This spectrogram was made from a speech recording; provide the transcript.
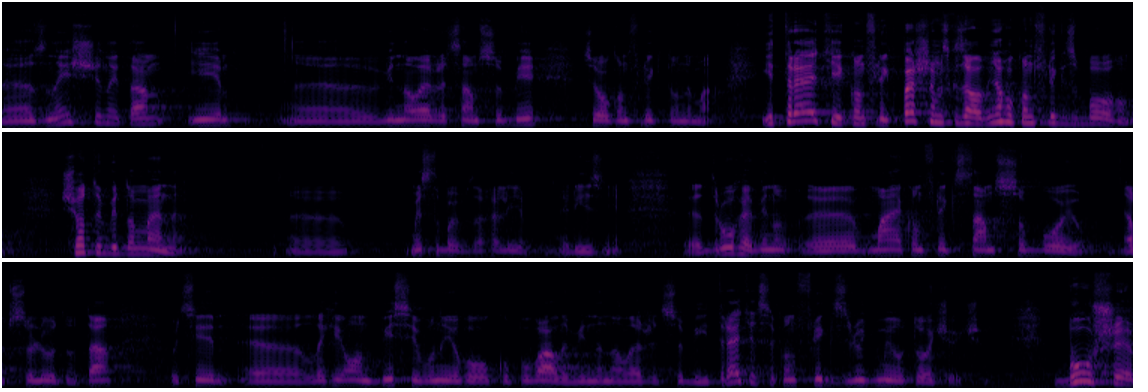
е, знищений там, і він належить сам собі, цього конфлікту нема. І третій конфлікт. Першим сказав, в нього конфлікт з Богом. Що тобі до мене? Е, Ми з тобою взагалі різні. Е, Друге, він е, має конфлікт сам з собою, абсолютно. Та? Оці е, легіон бісів, вони його окупували, він не належить собі. І третє це конфлікт з людьми оточуючими. Бувши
